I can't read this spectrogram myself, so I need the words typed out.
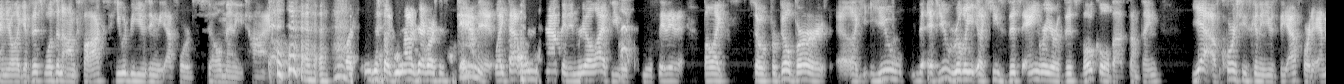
and you're like, if this wasn't on Fox, he would be using the F word so many times. like just like the amount of Jack Bauer says, damn it, like that wouldn't happen in real life. He would, he would say it. But like so for Bill Burr, uh, like you, if you really like, he's this angry or this vocal about something. Yeah, of course he's going to use the F word, and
